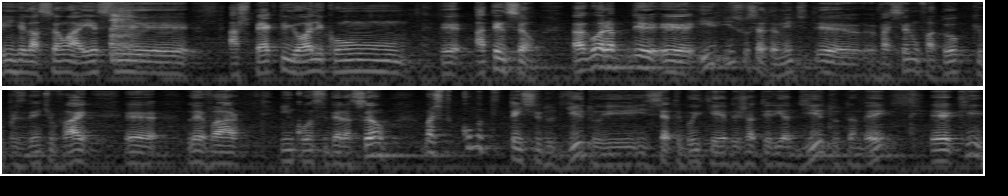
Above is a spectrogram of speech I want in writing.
em relação a esse aspecto e olhe com é, atenção. Agora, é, é, isso certamente vai ser um fator que o presidente vai levar em consideração, mas como tem sido dito, e, e, se atribui que ele já teria dito também, é que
